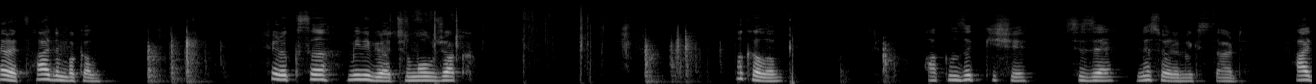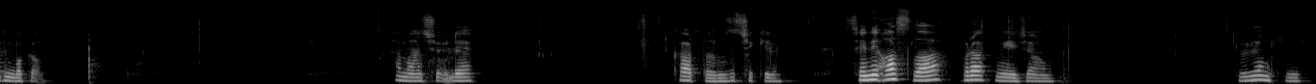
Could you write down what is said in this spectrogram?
Evet haydi bakalım. Şöyle kısa mini bir açılım olacak. Bakalım aklınızdaki kişi size ne söylemek isterdi? Haydi bakalım. Hemen şöyle kartlarımızı çekelim. Seni asla bırakmayacağım. Görüyor musunuz?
